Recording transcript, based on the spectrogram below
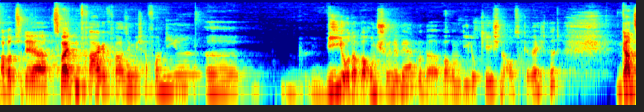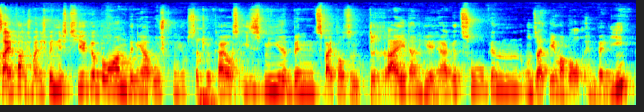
Aber zu der zweiten Frage quasi, Micha, von dir. Äh, wie oder warum Schöneberg oder warum die Location ausgerechnet? Ganz einfach, ich meine, ich bin nicht hier geboren, bin ja ursprünglich aus der Türkei, aus Izmir, bin 2003 dann hierher gezogen und seitdem aber auch in Berlin.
